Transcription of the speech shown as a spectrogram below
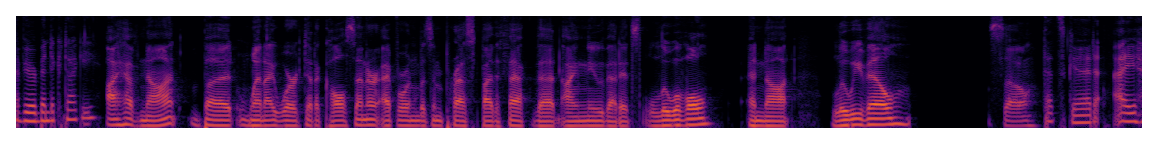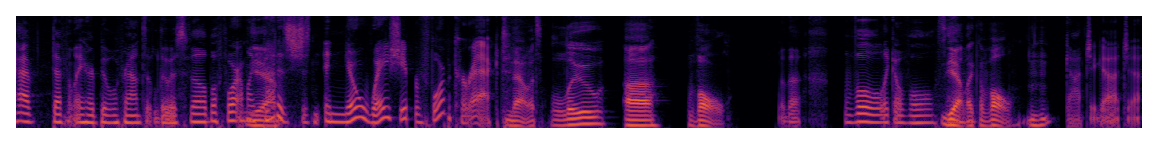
Have you ever been to Kentucky? I have not, but when I worked at a call center, everyone was impressed by the fact that I knew that it's Louisville and not Louisville. So, That's good. I have definitely heard people pronounce it Louisville before. I'm like, Yeah. that is just in no way, shape, or form correct. no, it's Louisville. With a vole, like a vole. Yeah, like a vole. hmm Gotcha, gotcha.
